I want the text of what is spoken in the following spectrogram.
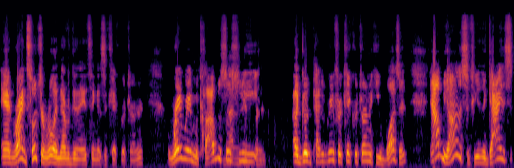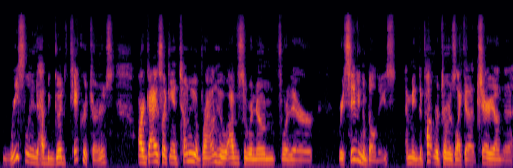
And Ryan Switzer really never did anything as a kick returner. Ray Ray McCloud was supposed to be a good pedigree for kick returner. He wasn't. And I'll be honest with you, the guys recently that have been good kick returners are guys like Antonio Brown, who obviously were known for their receiving abilities. I mean, the punt return is like a cherry on the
